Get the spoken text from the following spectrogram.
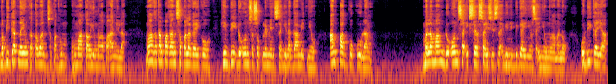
mabigat na yung katawan sa pag hum- humataw yung mga paa nila. Mga katalpakan sa palagay ko, hindi doon sa supplements na ginagamit nyo ang pagkukulang malamang doon sa exercises na ibinibigay nyo sa inyong mga manok o di kaya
